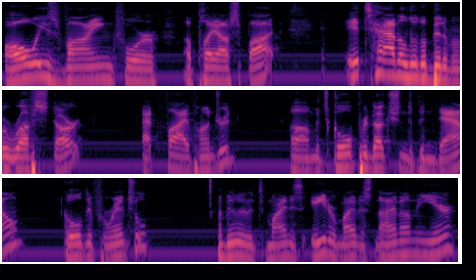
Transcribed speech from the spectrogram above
always vying for a playoff spot. It's had a little bit of a rough start at 500 um, its goal production's been down goal differential I believe it's minus eight or minus nine on the year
